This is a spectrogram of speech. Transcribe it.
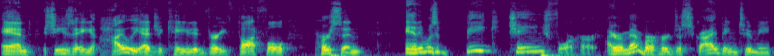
And she's a highly educated, very thoughtful person. And it was a big change for her. I remember her describing to me,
